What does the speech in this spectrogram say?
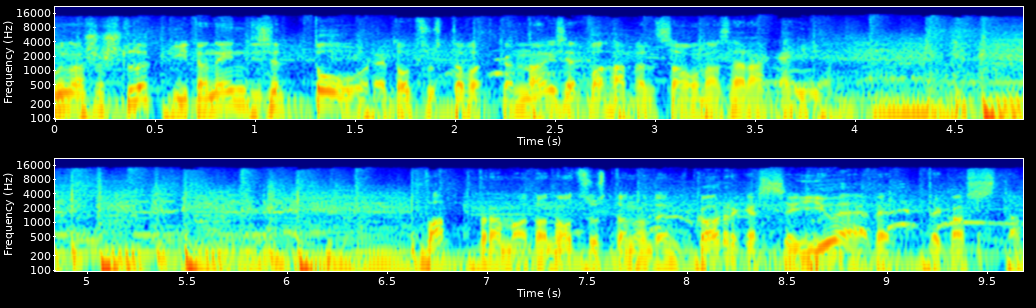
kuna šašlõkid on endiselt toored, otsustavad ka naised vahepeal saunas ära käia. Vapramad on otsustanud end kargesse jõevette kasta.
